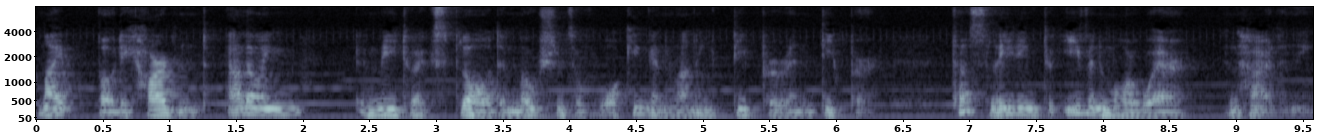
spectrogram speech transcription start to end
my body hardened, allowing me to explore the motions of walking and running deeper and deeper, thus leading to even more wear and hardening.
